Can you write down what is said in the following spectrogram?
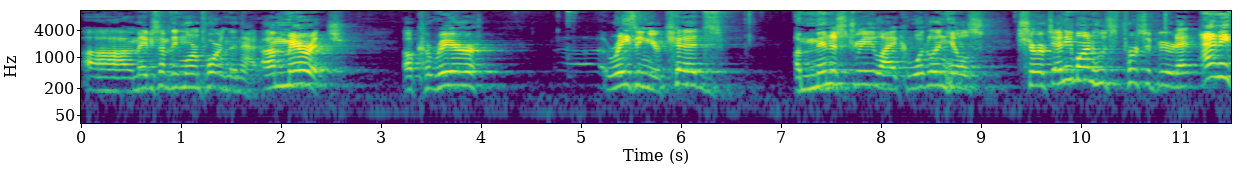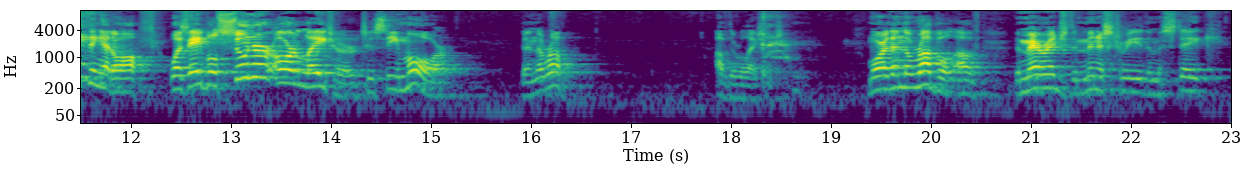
uh, maybe something more important than that, a marriage, a career, uh, raising your kids, a ministry like Woodland Hills Church, anyone who's persevered at anything at all was able sooner or later to see more than the rubble of the relationship, more than the rubble of the marriage, the ministry, the mistake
